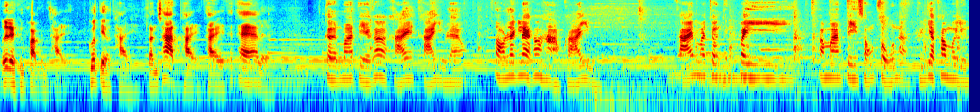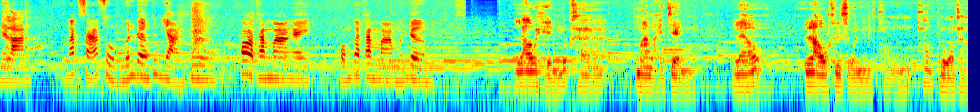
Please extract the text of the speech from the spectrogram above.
รถเด็ดคือความเป็นไทยก๋วยเตี๋ยวไทย สัญชาติไทยไทยแท้ๆเลย เกิดมาเตี๋ยก็ขายขายอยู่แล้ว ตอนแรกๆเขาหาบขายอยู่ ขายมาจนถึงปีประมาณปี 20อะถึงจะเข้ามาอยู่ในร้าน รักษาสูตรเหมือนเดิมทุกอย่างคือ พ่อทำมาไง ผมก็ทำมาเหมือนเดิม เราเห็นลูกค้ามาหลายเจน แล้วเราคือส่วนหนึ่งของครอบครัวเขา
